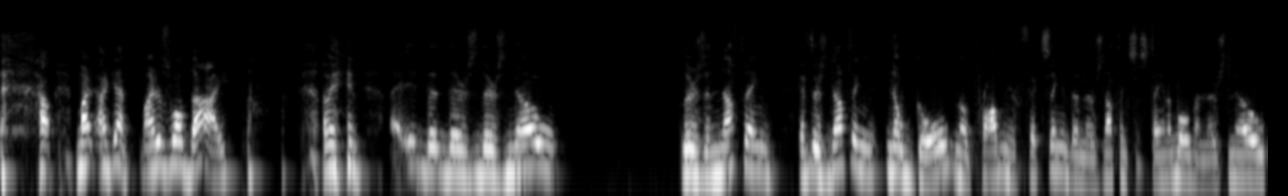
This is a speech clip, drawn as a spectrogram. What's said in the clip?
how might again might as well die. I mean, there's there's no there's nothing if there's nothing no goal no problem you're fixing then there's nothing sustainable then there's no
